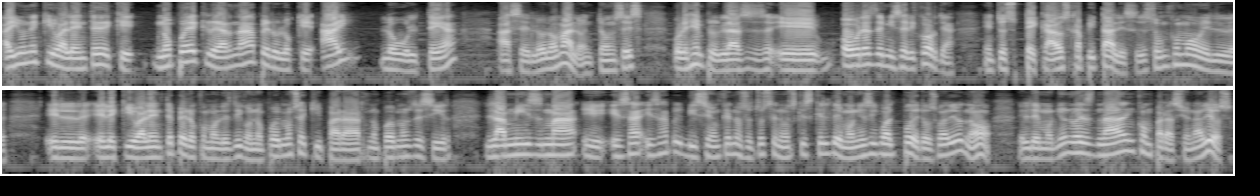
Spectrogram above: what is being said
hay un equivalente de que no puede crear nada, pero lo que hay lo voltea hacerlo lo malo. Entonces, por ejemplo, las eh, obras de misericordia, entonces pecados capitales, son como el, el, equivalente, pero como les digo, no podemos equiparar, no podemos decir la misma, eh, esa, esa visión que nosotros tenemos, que es que el demonio es igual poderoso a Dios, no, el demonio no es nada en comparación a Dios,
